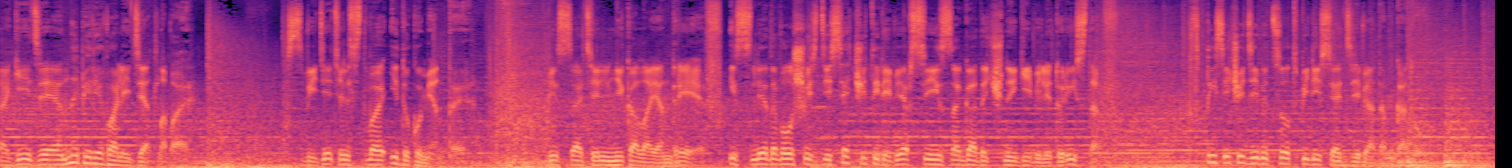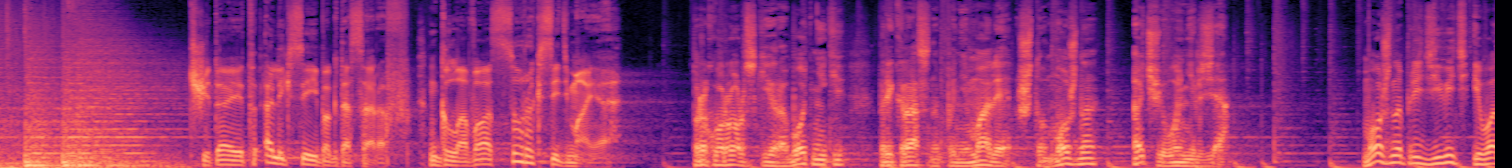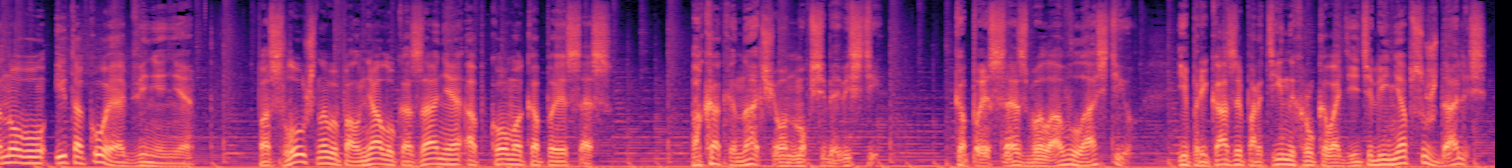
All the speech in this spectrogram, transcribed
Трагедия на перевале Дятлова. Свидетельства и документы. Писатель Николай Андреев исследовал 64 версии загадочной гибели туристов в 1959 году. Читает Алексей Богдасаров. Глава 47. Прокурорские работники прекрасно понимали, что можно, а чего нельзя. Можно предъявить Иванову и такое обвинение. Послушно выполнял указания обкома КПСС. А как иначе он мог себя вести? КПСС была властью, и приказы партийных руководителей не обсуждались.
